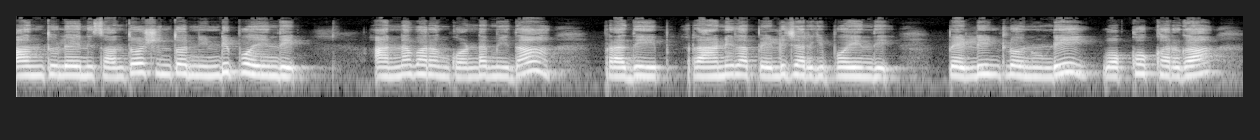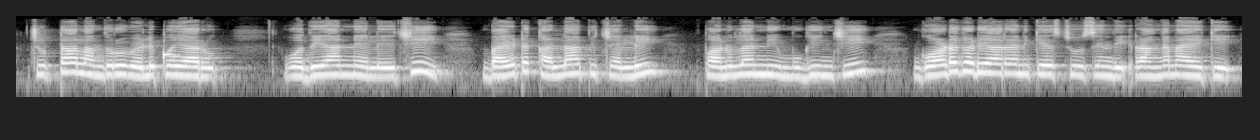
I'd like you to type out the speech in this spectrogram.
అంతులేని సంతోషంతో నిండిపోయింది. అన్నవరం కొండ మీద ప్రదీప్ రాణిల పెళ్ళి జరిగిపోయింది. పెళ్ళింట్లో నుండి ఒక్కొక్కరుగా చుట్టాలందరూ వెళ్ళిపోయారు. ఉదయాన్నే లేచి బయట కళ్ళాపి చల్లి పనులన్నీ ముగించి గోడ గడియారానికేసి చూసింది రంగనాయకి.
